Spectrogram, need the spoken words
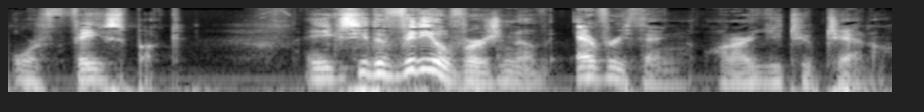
or Facebook. And you can see the video version of everything on our YouTube channel.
